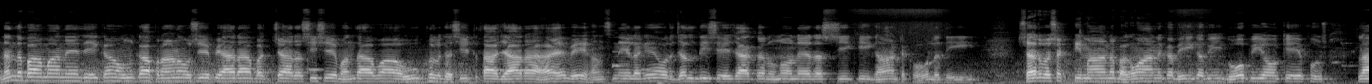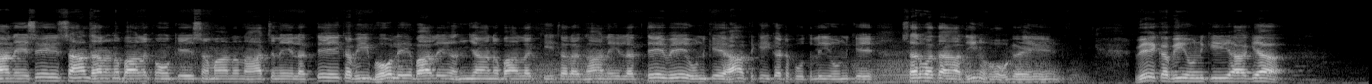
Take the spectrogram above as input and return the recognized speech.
नंद बामा ने देखा, उनका प्राणों से प्यारा बच्चा रसी से बंधा हुआ उखल घसीटता जा रहा है। वे हंसने लगे और जल्दी से जाकर उन्होंने रस्सी की गांठ खोल दी। सर्वशक्तिमान भगवान कभी कभी गोपियों के फुसलाने से साधारण बालकों के समान नाचने लगते, कभी भोले भाले अनजान बालक की तरह गाने लगते। वे उनके हाथ की कठपुतली उनके सर्वथा अधीन हो गए। वे कभी उनकी आज्ञा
